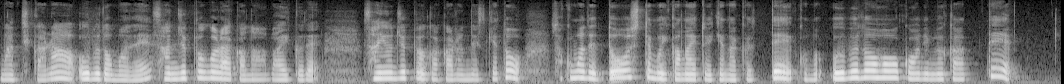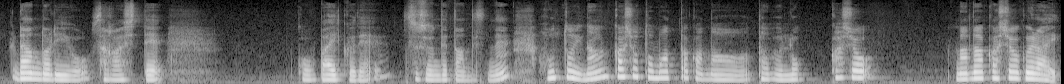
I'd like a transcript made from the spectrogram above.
町からウブドまで30分ぐらいかなバイクで。3 4 0分かかるんですけどそこまでどうしても行かないといけなくってこのウブド方向に向かってランドリーを探してこうバイクで進んでたんですね。本当に何箇所止まったかな多分6箇所7箇所ぐらい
